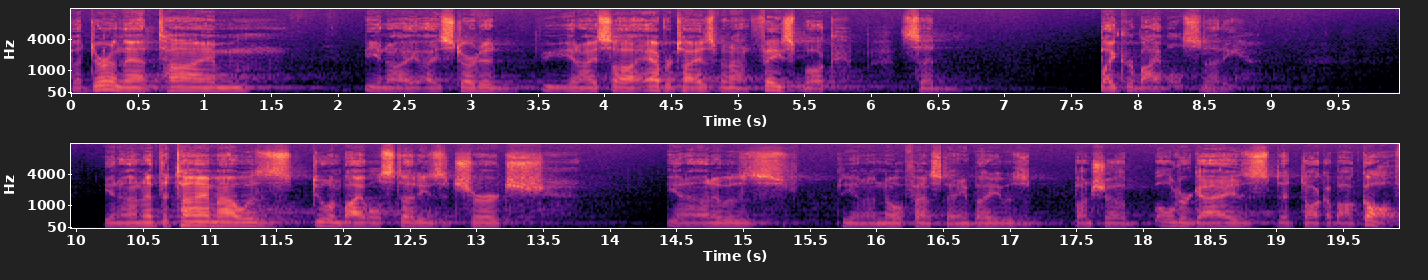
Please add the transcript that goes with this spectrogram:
But during that time, you know, I, I started, you know, I saw an advertisement on Facebook said biker Bible study. You know, and at the time I was doing Bible studies at church, you know, and it was, you know, no offense to anybody, it was a bunch of older guys that talk about golf.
